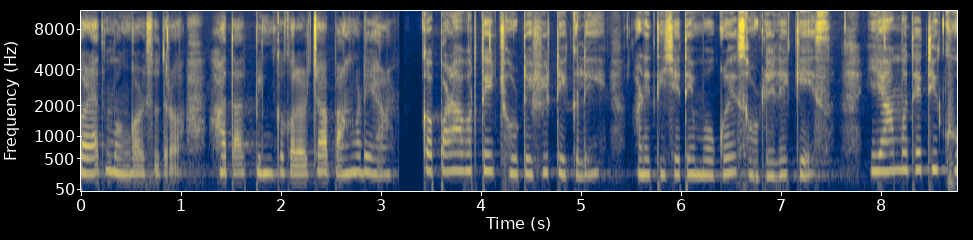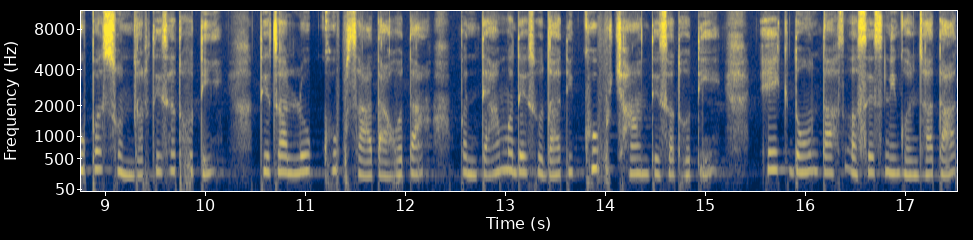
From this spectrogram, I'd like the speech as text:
गळ्यात मंगळसूत्र हातात पिंक कलरच्या बांगड्या. कपाळावरती छोटीशी टिकली आणि तिचे ते मोकळे सोडलेले केस. यामध्ये ती खूपच सुंदर दिसत होती. तिचा लूक खूप साधा होता पण त्यामध्ये सुद्धा ती खूप छान दिसत होती. एक दोन तास असेच निघून जातात.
